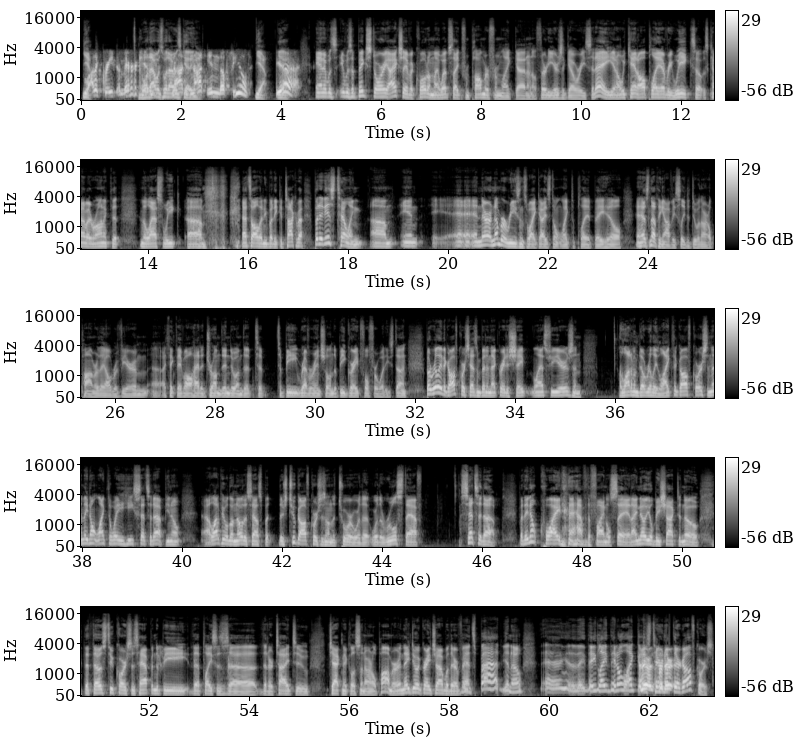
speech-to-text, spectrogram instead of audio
yeah. a lot of great Americans. Well, that was what I was not, getting. Not at. in the field. Yeah, yeah, yeah, And it was it was a big story. I actually have a quote on my website from Palmer from like I don't know 30 years ago, where he said, "Hey, you know, we can't all play every week." So it was kind of ironic that in the last week, um, that's all anybody could talk about. But it is telling, um, and and there are a number of reasons why guys don't like to play at Bay Hill. It has nothing, obviously, to do with Arnold Palmer. They all revere him. Uh, I think they've all had it drummed into them to, to to be reverential and to be grateful for what he's done. But really, the golf course hasn't been in that great a shape the last few years, and a lot of them don't really like the golf course, and then they don't like the way he sets it up. You know, a lot of people don't know this house, but there's two golf courses on the tour where the where the rules staff sets it up, but they don't quite have the final say. And I know you'll be shocked to know that those two courses happen to be the places uh, that are tied to Jack Nicklaus and Arnold Palmer, and they do a great job with their events. But you know, uh, they they like they don't like guys tearing so up their golf course.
